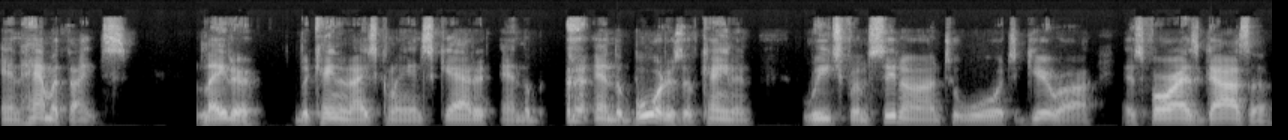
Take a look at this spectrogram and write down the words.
and Hamathites. Later, the Canaanites clan scattered, and the and the borders of Canaan reached from Sidon towards Gerar as far as Gaza,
